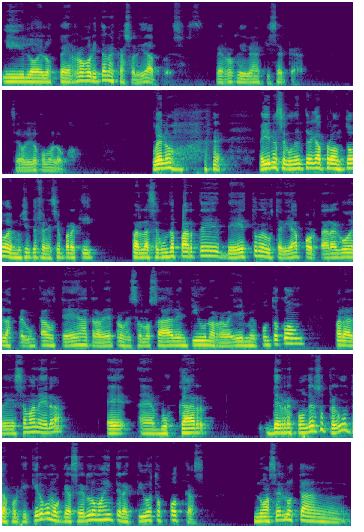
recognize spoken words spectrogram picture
Y lo de los perros ahorita no es casualidad, pues, perros que viven aquí cerca, se volvieron como locos. Bueno, hay una segunda entrega pronto, hay mucha interferencia por aquí. Para la segunda parte de esto me gustaría aportar algo de las preguntas de ustedes a través de profesorlosada21.com para de esa manera eh, eh, buscar de responder sus preguntas, porque quiero como que hacerlo más interactivo estos podcasts, no hacerlos tan,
